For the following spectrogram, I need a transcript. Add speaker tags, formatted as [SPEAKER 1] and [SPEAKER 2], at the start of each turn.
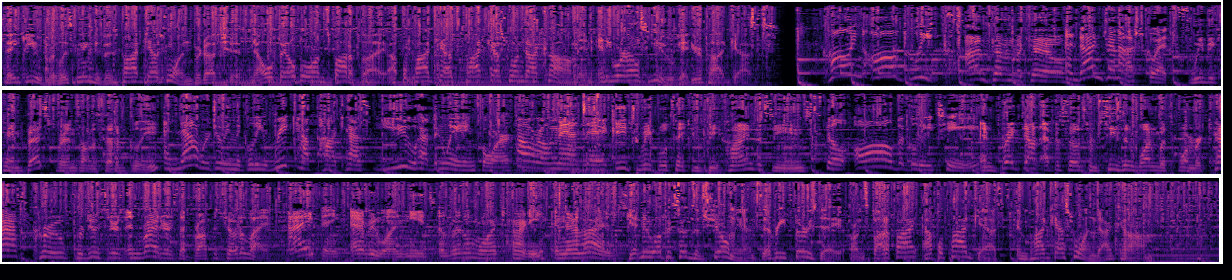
[SPEAKER 1] Thank you for listening to this Podcast One production. Now available on Spotify, Apple Podcasts, PodcastOne.com, and anywhere else you get your podcasts.
[SPEAKER 2] Calling all Gleek.
[SPEAKER 3] I'm Kevin McHale.
[SPEAKER 2] And I'm Jenna Ushkowitz.
[SPEAKER 3] We became best friends on the set of Glee.
[SPEAKER 2] And now we're doing the Glee recap podcast you have been waiting for. How romantic.
[SPEAKER 3] Each week we'll take you behind the scenes,
[SPEAKER 2] spill all the Glee tea,
[SPEAKER 3] and break down episodes from season one with former cast, crew, producers, and writers that brought the show to life.
[SPEAKER 4] I think everyone needs a little more tardy in their lives.
[SPEAKER 1] Get new episodes of Showmance every Thursday on Spotify, Apple Podcasts, and PodcastOne.com.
